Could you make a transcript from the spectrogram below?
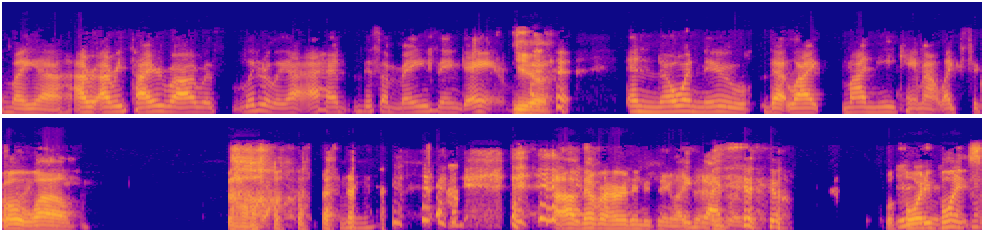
But yeah, I I retired while I was literally I, I had this amazing game. Yeah. and no one knew that like my knee came out like six. Oh wow. Yeah. Mm-hmm. I've never heard anything like exactly. that. well, 40 points.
